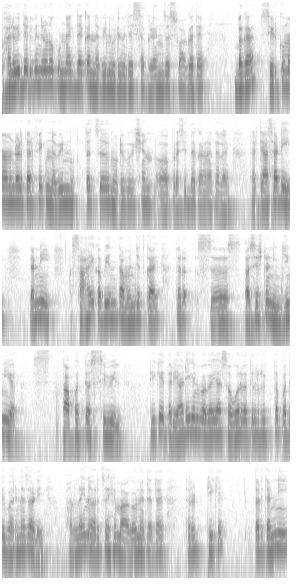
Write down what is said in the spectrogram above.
हॅलो विद्यार्थी मित्रांनो पुन्हा एकदा एका नवीन व्हिडिओमध्ये सगळ्यांचं स्वागत आहे. बघा सिडको महामंडळातर्फे एक नवीन नुकतंच नोटिफिकेशन प्रसिद्ध करण्यात आलं आहे तर त्यासाठी त्यांनी सहाय्यक अभियंता म्हणजेच काय? तर स असिस्टंट इंजिनियर स्थापत्य सिव्हिल. ठीक आहे? तर या ठिकाणी बघा या संवर्गातील रिक्त पदे भरण्यासाठी ऑनलाईन अर्ज हे मागवण्यात येत आहे. तर ठीक आहे? तर त्यांनी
